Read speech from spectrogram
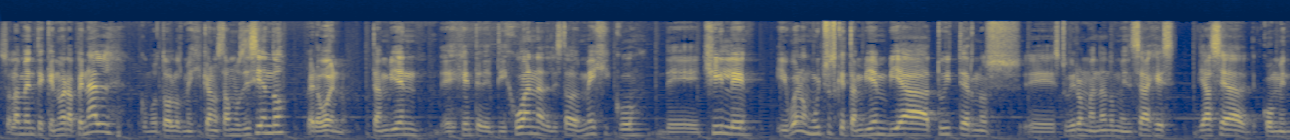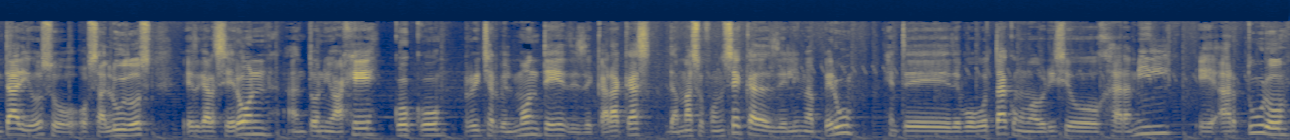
solamente que no era penal, como todos los mexicanos estamos diciendo. Pero bueno, también eh, gente de Tijuana, del Estado de México, de Chile, y bueno, muchos que también vía Twitter nos eh, estuvieron mandando mensajes, ya sea comentarios o, saludos. Edgar Cerón, Antonio AG, Coco, Richard Belmonte desde Caracas, Damaso Fonseca desde Lima, Perú. Gente de Bogotá como Mauricio Jaramil, eh, Arturo,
